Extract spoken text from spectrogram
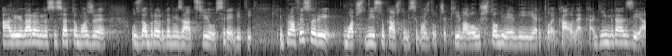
ali verujem da se sve to može uz dobru organizaciju srediti. I profesori uopšte nisu kao što bi se možda očekivalo uštogljeni, jer to je kao neka gimnazija.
